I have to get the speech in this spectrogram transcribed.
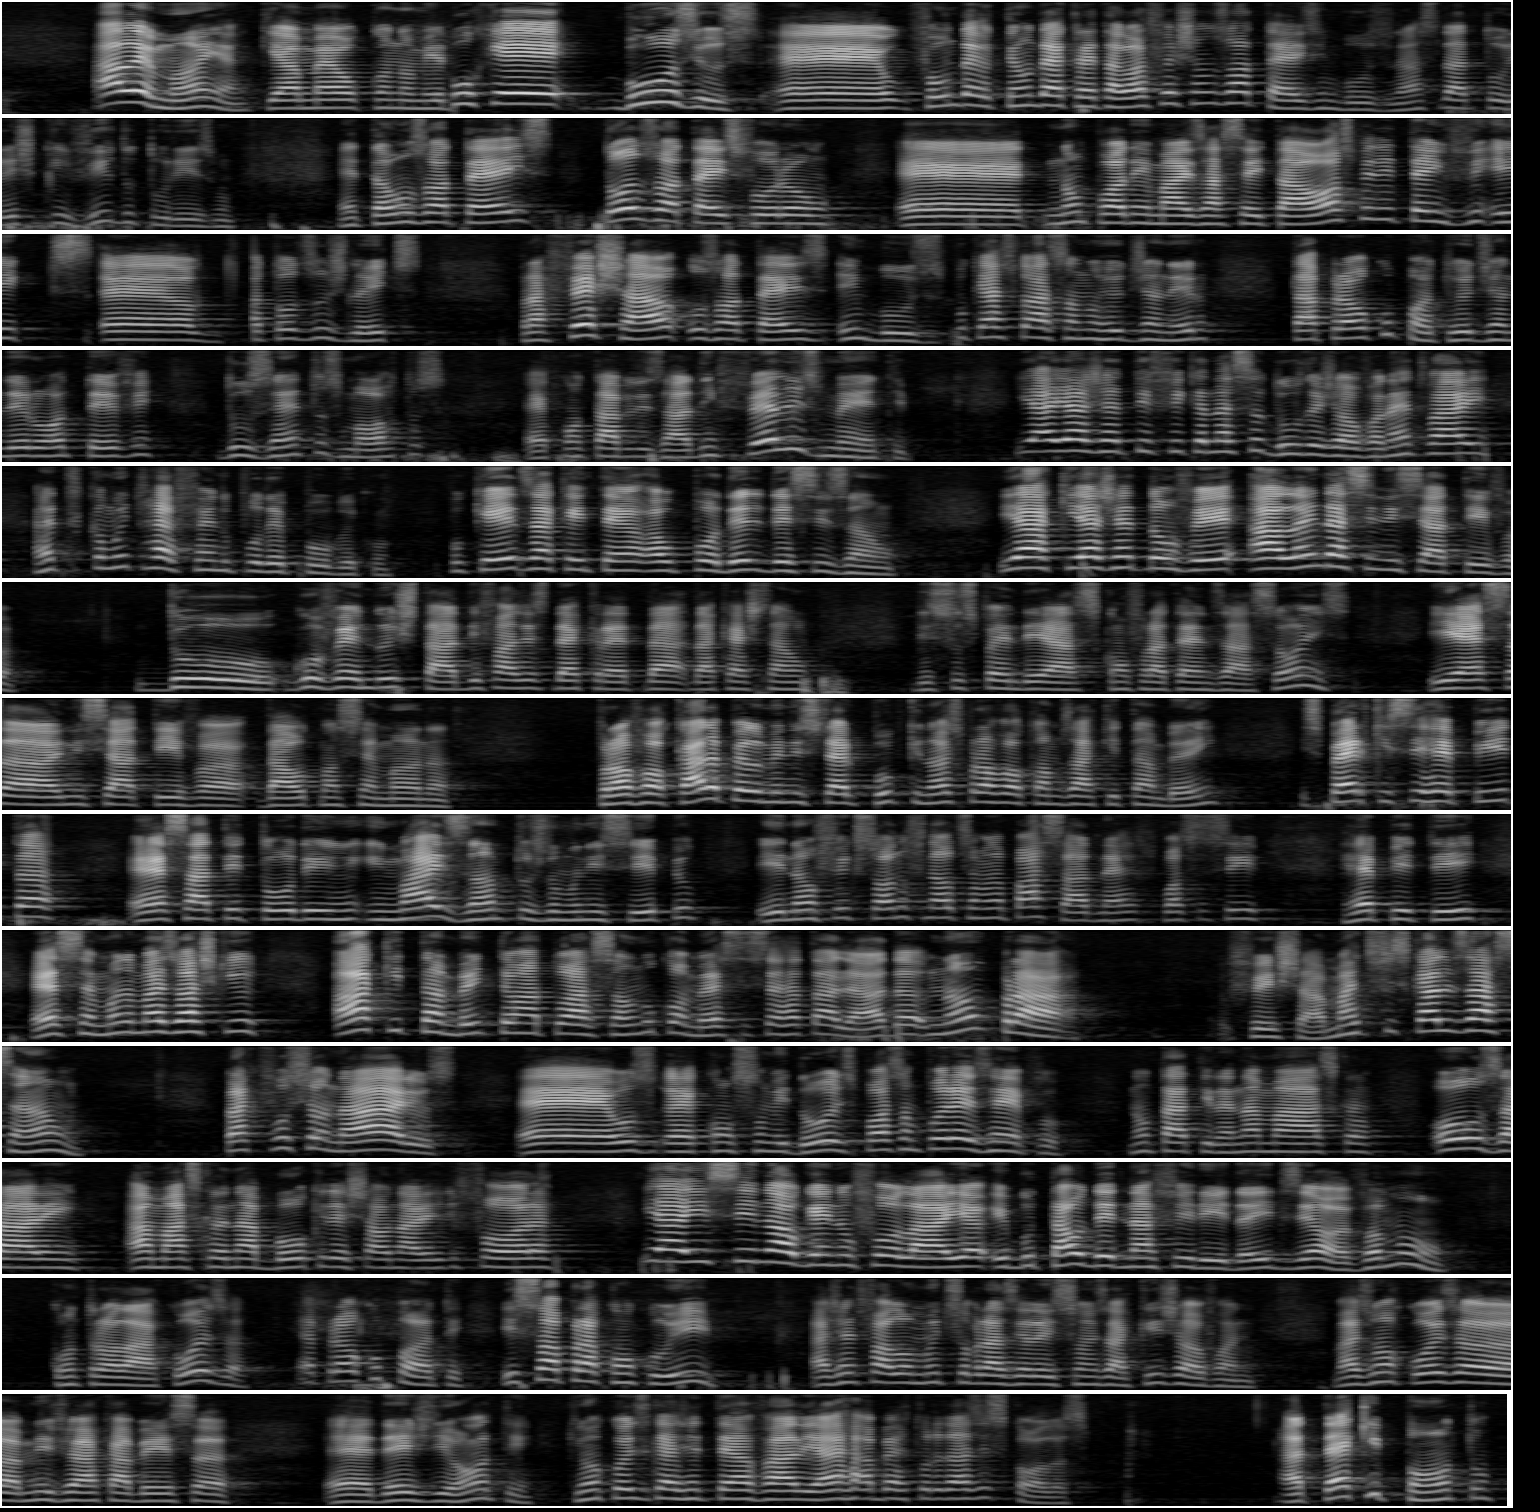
A Alemanha, que é a maior economia, porque Búzios, é, um, tem um decreto agora fechando os hotéis em Búzios, né? uma cidade turística que vive do turismo. Então os hotéis, todos os hotéis foram, é, não podem mais aceitar hóspede, tem é, todos os leitos para fechar os hotéis em Búzios, porque a situação no Rio de Janeiro está preocupante. O Rio de Janeiro ontem teve 200 mortos é, contabilizados, infelizmente. E aí a gente fica nessa dúvida, Giovanni. A gente vai a gente fica muito refém do poder público, porque eles é quem tem o poder de decisão. E aqui a gente não vê, além dessa iniciativa do governo do Estado de fazer esse decreto da, da questão de suspender as confraternizações, e essa iniciativa da última semana, provocada pelo Ministério Público, que nós provocamos aqui também, espero que se repita essa atitude em, mais âmbitos do município e não fique só no final de semana passado, né? Possa se repetir essa semana, mas eu acho que aqui também tem uma atuação no comércio de Serra Talhada, não para fechar, mas de fiscalização, para que funcionários, é, os é, consumidores possam, por exemplo, não estar tá tirando a máscara, ou usarem a máscara na boca e deixar o nariz de fora. E aí, se alguém não for lá e, e botar o dedo na ferida e dizer, ó, vamos controlar a coisa, é preocupante. E só para concluir, a gente falou muito sobre as eleições aqui, Giovanni, mas uma coisa me veio à cabeça é, desde ontem, que uma coisa que a gente tem a avaliar é a abertura das escolas. Até que ponto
